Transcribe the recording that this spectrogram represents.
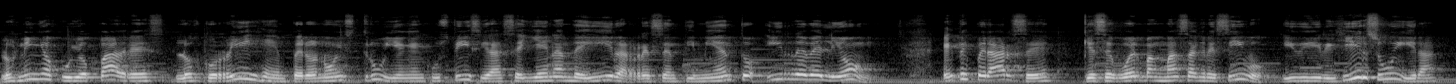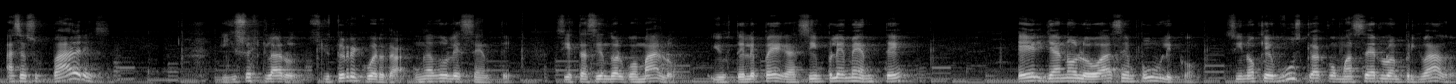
Los niños cuyos padres los corrigen pero no instruyen en justicia se llenan de ira, resentimiento y rebelión. Es de esperarse que se vuelvan más agresivos y dirigir su ira hacia sus padres. Y eso es claro, si usted recuerda un adolescente, si está haciendo algo malo y usted le pega, simplemente él ya no lo hace en público, sino que busca cómo hacerlo en privado,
